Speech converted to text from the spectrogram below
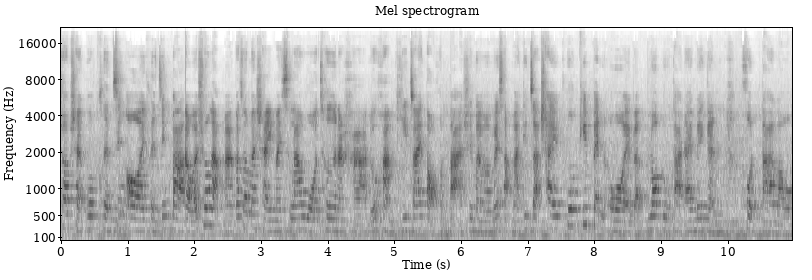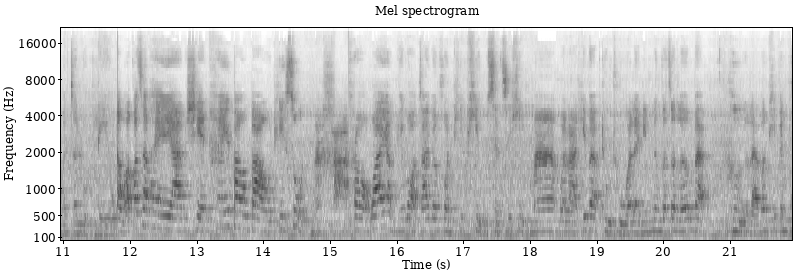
ชอบใช้พวก cleansing oil cleansing balm แต่ว่าช่วงหลังมาก็จะมาใช้ micellar water นะคะ ด้วยความที่จ้ายต่อขนตาใช่ไหมมันไม่สามารถที่จะใช้พวกที่เป็นออยล์แบบรอบดวงตาได้ไม่งั้นขนตาเรามันจะหลุดเร็วแต่ว่าก็จะพยายามเช็ดให้เบาๆที่สุดนะคะ เพราะว่าอย่างที่บอกจ้ายเป็นคนที่ผิวเซนซิทีฟมาก เวลาที่แบบถูๆอะไรนิดนึงก็จะเริ่มแบบหือแล้วบางทีเป็นผ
